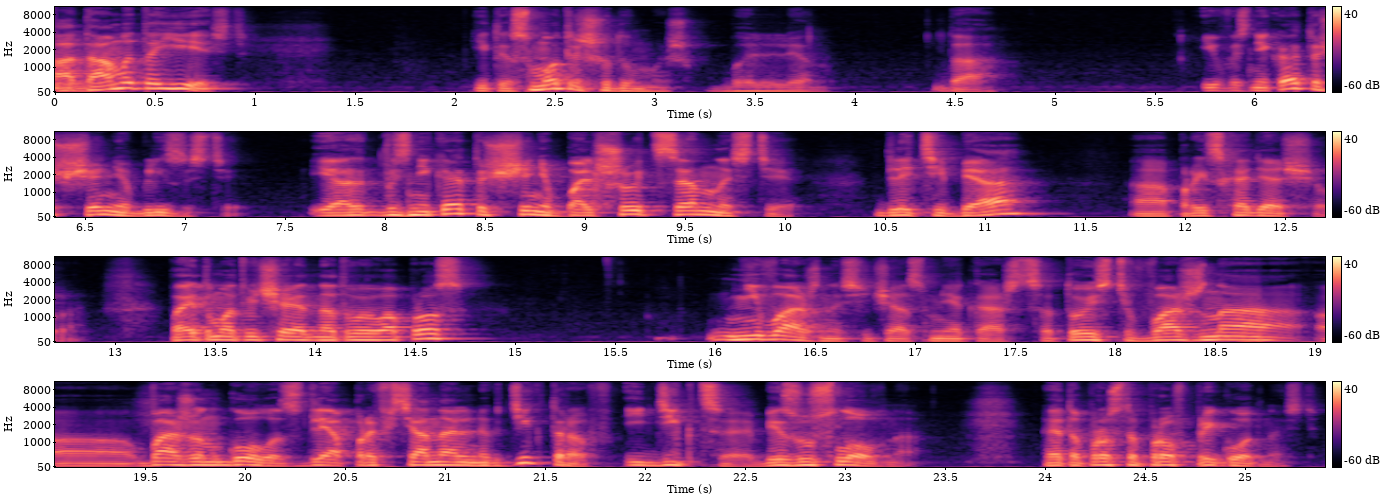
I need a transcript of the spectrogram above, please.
А там это есть. И ты смотришь и думаешь, блин, да. И возникает ощущение близости. И а, возникает ощущение большой ценности для тебя а, происходящего. Поэтому, отвечая на твой вопрос, неважно сейчас, мне кажется. То есть важна, а, важен голос для профессиональных дикторов и дикция, безусловно. Это просто профпригодность.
